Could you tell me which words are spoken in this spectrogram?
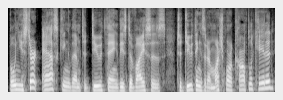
But when you start asking them to do things, these devices to do things that are much more complicated,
